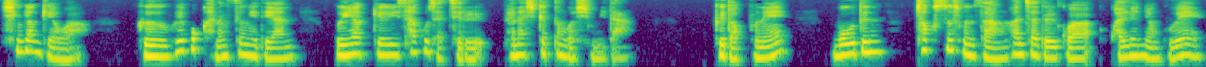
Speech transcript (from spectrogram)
신경계와 그 회복 가능성에 대한 의학계의 사고 자체를 변화시켰던 것입니다. 그 덕분에 모든 척수 손상 환자들과 관련 연구에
